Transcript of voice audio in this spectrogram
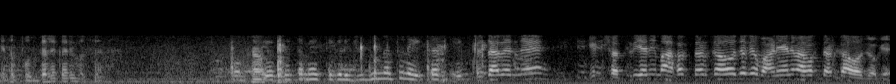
એ તો પૂતગલે કર્યું હશે ને? તમે તીકડે જુદું નતું ને એક જ એક ને ક્ષત્રિયની માફક તડકાવો છો કે વાણિયા ની માફક તડકાવો છો કે?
